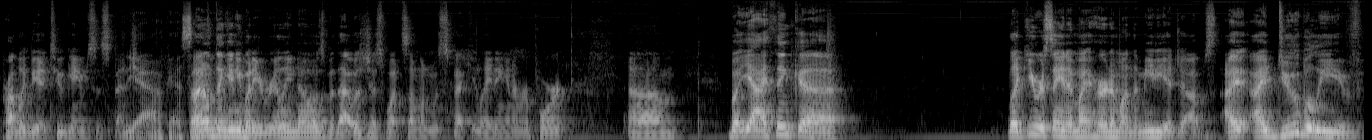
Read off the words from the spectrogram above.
probably be a two game suspension. Yeah, okay, So I don't think like anybody really knows, but that was just what someone was speculating in a report. Um, but yeah, I think uh, like you were saying, it might hurt him on the media jobs. I I do believe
